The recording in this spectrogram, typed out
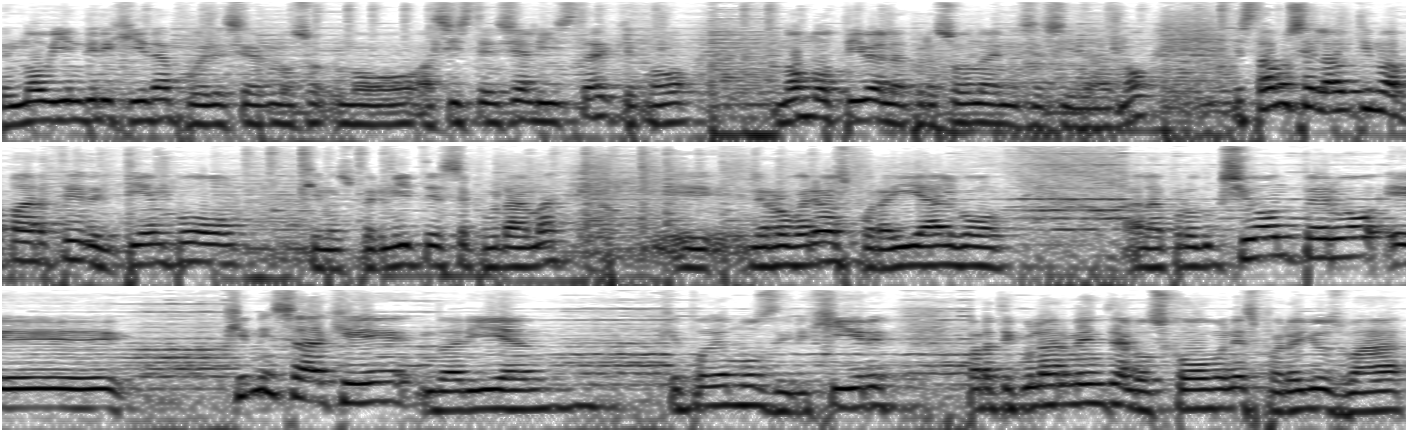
eh, no bien dirigida puede ser no, no asistencialista, que no, no motive a la persona en necesidad, ¿no? Estamos en la última parte del tiempo que nos permite este programa. Eh, le robaremos por ahí algo a la producción, pero eh, ¿qué mensaje darían que podemos dirigir particularmente a los jóvenes, para ellos va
